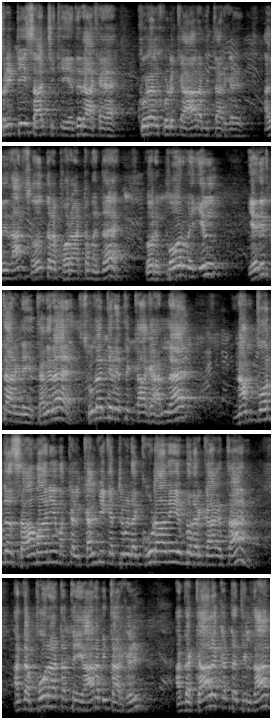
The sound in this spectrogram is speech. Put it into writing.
பிரிட்டிஷ் ஆட்சிக்கு எதிராக குரல் கொடுக்க ஆரம்பித்தார்கள். அதுதான் சுதந்திர போராட்டம் என்ற ஒரு போர்வையில் எதிர்த்தார்களே தவிர சுதந்திரத்துக்காக அல்ல நம் போன்ற சாமானிய மக்கள் கல்வி கற்றுவிடக் கூடாது என்பதற்காகத்தான் அந்த போராட்டத்தை ஆரம்பித்தார்கள். அந்த காலகட்டத்தில் தான்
